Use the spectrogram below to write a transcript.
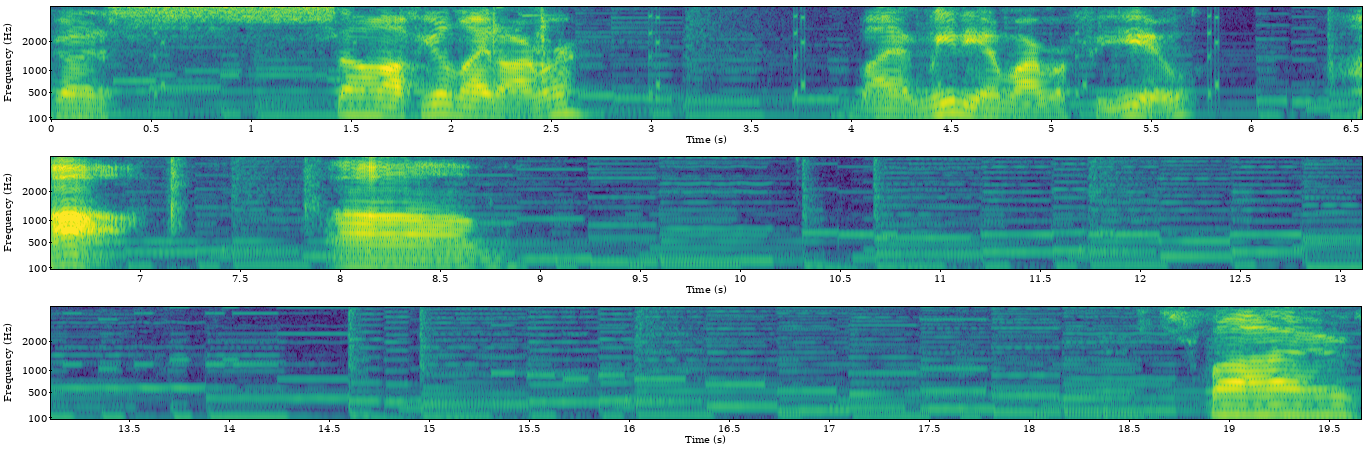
Going to sell off your light armor buy a medium armor for you. Ha! Um... Five.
